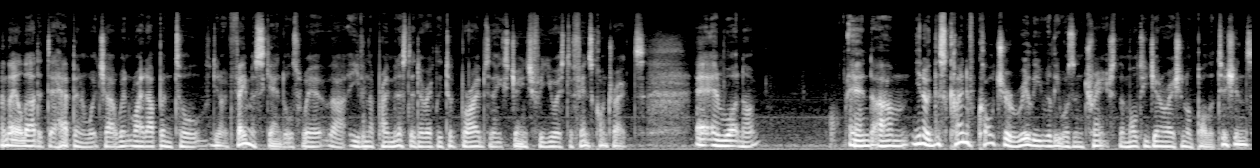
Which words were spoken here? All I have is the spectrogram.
and they allowed it to happen, which uh, went right up until you know famous scandals where uh, even the prime minister directly took bribes in exchange for U.S. defense contracts and, and whatnot. And, um, you know, this kind of culture really, really was entrenched. The multi generational politicians,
